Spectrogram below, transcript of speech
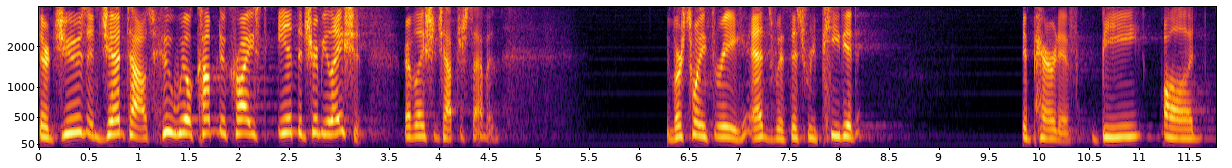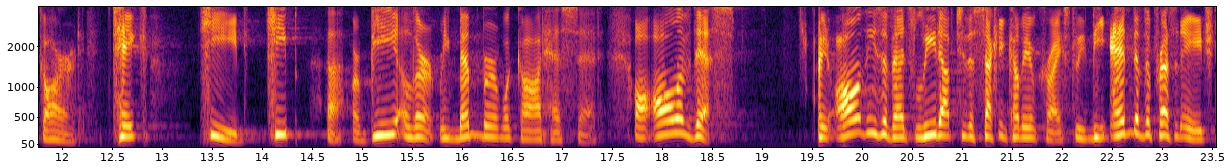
They're Jews and Gentiles who will come to Christ in the tribulation. Revelation chapter 7. Verse 23 ends with this repeated imperative be on guard, take heed, keep uh, or be alert, remember what God has said. All, of this, right, all of these events lead up to the second coming of Christ, the, the end of the present age,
